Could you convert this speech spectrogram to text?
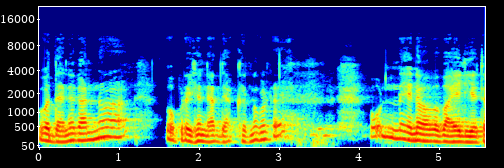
ඕවා දැනගන්නවා ඔපරේෂන් එකක් දෙයක් කරනකොට ඔන්න එනවා බයලියට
